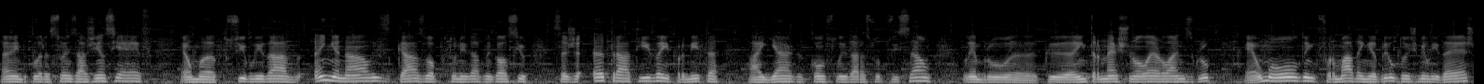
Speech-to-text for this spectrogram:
em declarações à agência F. É uma possibilidade em análise caso a oportunidade de negócio seja atrativa e permita à IAG consolidar a sua posição. Lembro uh, que a International Airlines Group é uma holding formada em abril de 2010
